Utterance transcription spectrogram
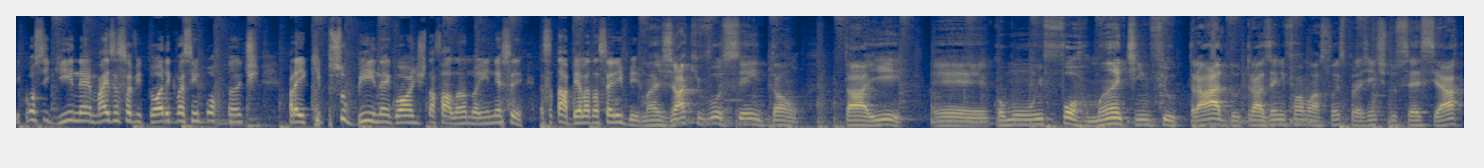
e conseguir, né, mais essa vitória que vai ser importante para a equipe subir, né, igual a gente tá falando aí nesse, nessa tabela da Série B. Mas já que você, então, tá aí é, como um informante infiltrado, trazendo informações para a gente do CSA.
